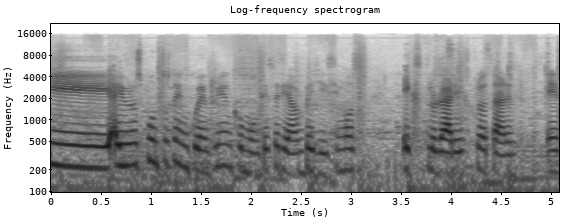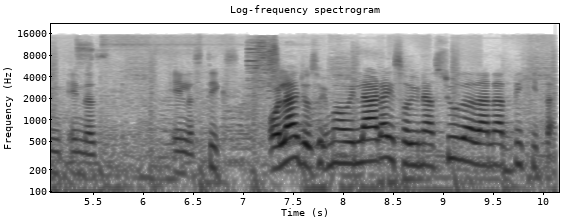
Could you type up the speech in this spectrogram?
y hay unos puntos de encuentro y en común que serían bellísimos explorar y explotar en, las, en las TICs. Hola, yo soy Mabel Lara y soy una ciudadana digital.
